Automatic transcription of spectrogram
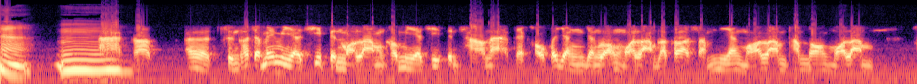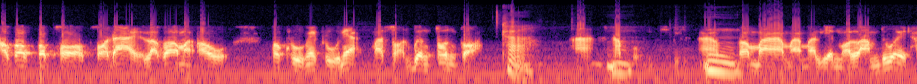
ฮะอืมอ่าก็เออถึงเขาจะไม่มีอาชีพเป็นหมอลำเขามีอาชีพเป็นชาวนาแต่เขาก็ยังยังร้องหมอลำแล้วก็สำเนียงหมอลำทำนองหมอลำเขาก็ก็พอพอได้เราก็มาเอาพ่อครูแม่ครูเนี่ยมาสอนเบื้องต้นก่อนค่ะ อ่าครับผมอ่าอืมก็มามามาเรียนหมอลำด้วยท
